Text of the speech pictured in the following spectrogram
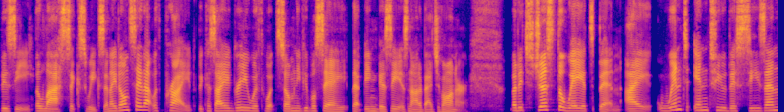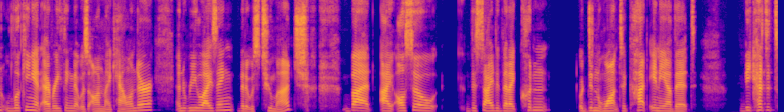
busy the last six weeks. And I don't say that with pride because I agree with what so many people say that being busy is not a badge of honor. But it's just the way it's been. I went into this season looking at everything that was on my calendar and realizing that it was too much. But I also decided that I couldn't or didn't want to cut any of it because it's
